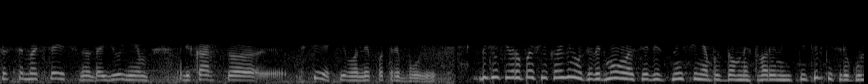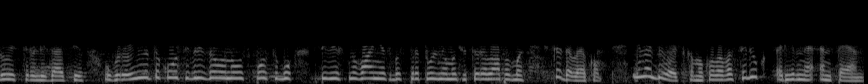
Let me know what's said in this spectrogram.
систематично даю їм лікарства е, всі, які вони потребують. Більшість європейських країн вже відмовилася від знищення бездомних тварин. Їхню кількість регулює стерилізацію. Україні такого цивілізованого способу співіснування з безпритульними чотирилапами ще далеко. Інна Білецька, Микола Василюк, Рівне НТН.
